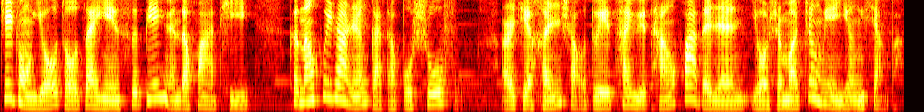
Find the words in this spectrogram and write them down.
这种游走在隐私边缘的话题。可能会让人感到不舒服，而且很少对参与谈话的人有什么正面影响吧。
